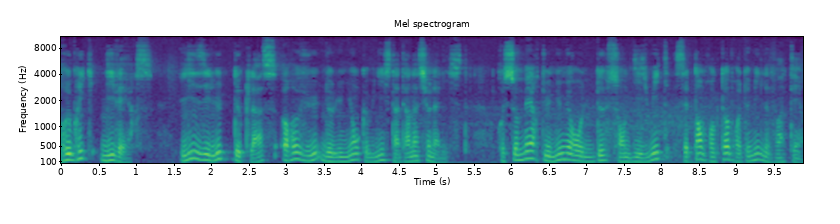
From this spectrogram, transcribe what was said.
Rubrique diverses. Lisez lutte de classe, revue de l'Union communiste internationaliste. Au sommaire du numéro 218, septembre-octobre 2021.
